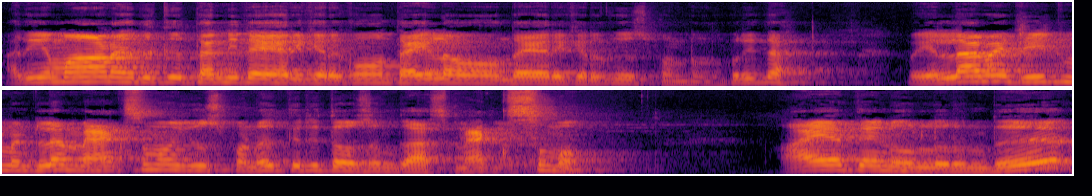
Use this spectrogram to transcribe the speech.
அதிகமான இதுக்கு தண்ணி தயாரிக்கிறதுக்கும் தைலம் தயாரிக்கிறதுக்கும் யூஸ் பண்ணுறது புரியுதா? இப்போ எல்லாமே ட்ரீட்மெண்ட்டில் மேக்ஸிமம் யூஸ் பண்ணுறது த்ரீ தௌசண்ட் காசு மேக்ஸிமம் ஆயிரத்தி ஐநூறுலேருந்து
